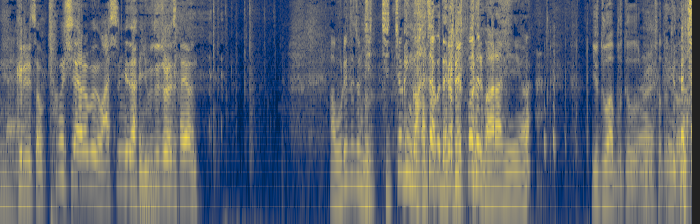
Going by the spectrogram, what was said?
네. 네. 글을 써 청취자 여러분 왔습니다. 음. 유두절 사연. 아, 우리도 좀 지, 지적인 거 하자고 내가 몇 번을 말하니, 어? 유두와 무두를 저도 들었는데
